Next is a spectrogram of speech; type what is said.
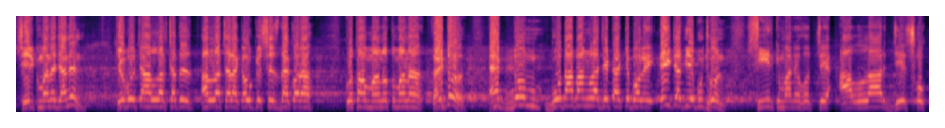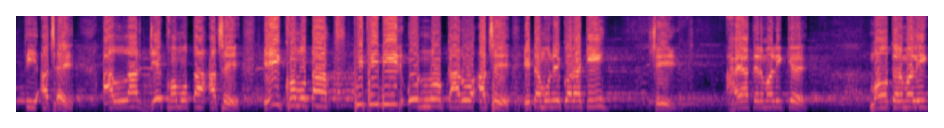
শির্ক মানে জানেন? কেউ বলছে আল্লাহর সাথে, আল্লাহ ছাড়া কাউকে সেজদা করা, কোথাও মানত মানা, তাই তো? একদম গোদা বাংলা যেটাকে বলে, এইটা দিয়ে বুঝুন। শির্ক মানে হচ্ছে আল্লাহর যে শক্তি আছে, আল্লাহর যে ক্ষমতা আছে, এই ক্ষমতা পৃথিবীর অন্য কারও আছে। এটা মনে করা কি? শির্ক। হায়াতের মালিককে মহতের মালিক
